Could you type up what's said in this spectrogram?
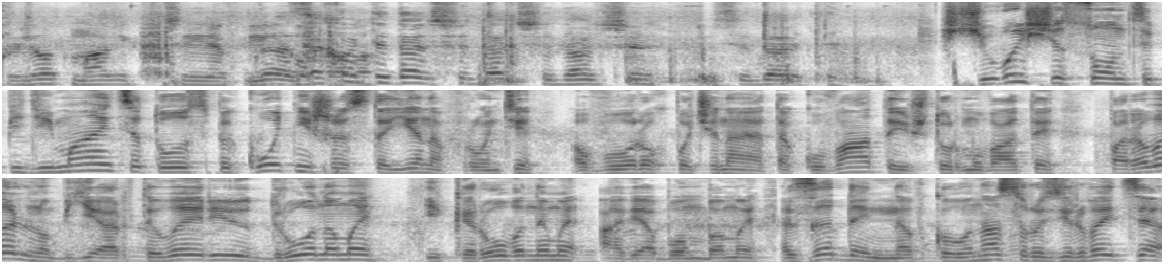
Прильот, Мавік чи як Да, заходьте далі, далі, далі, сідайте. Що вище сонце підіймається, то спекотніше стає на фронті. Ворог починає атакувати і штурмувати. Паралельно б'є артилерією, дронами і керованими авіабомбами. За день навколо нас розірветься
